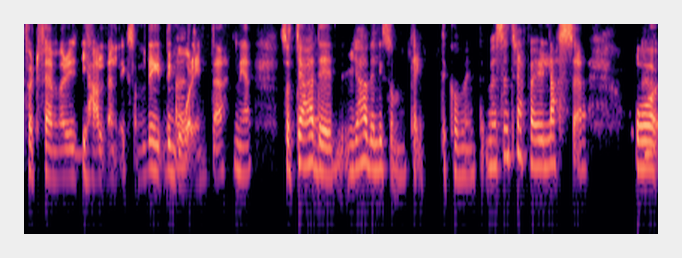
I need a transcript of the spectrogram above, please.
45 i, i hallen. Liksom. Det, det går inte mer. Så jag, hade, jag hade liksom tänkt det kommer inte. Men sen träffade jag Lasse. Och, mm.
